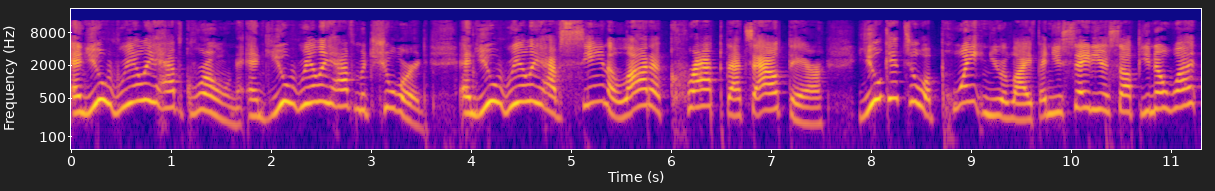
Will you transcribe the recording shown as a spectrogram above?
and you really have grown and you really have matured and you really have seen a lot of crap that's out there, you get to a point in your life and you say to yourself, you know what?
